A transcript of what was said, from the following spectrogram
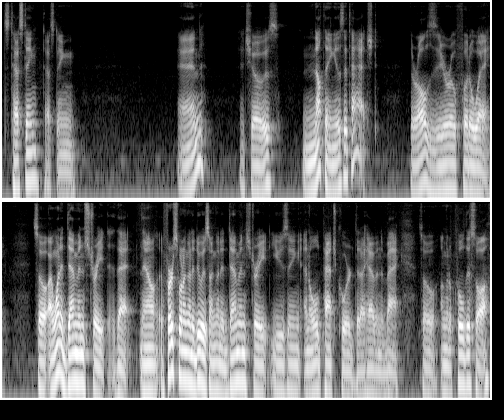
It's testing, testing, and it shows nothing is attached. They're all zero foot away. So I want to demonstrate that. Now, first what I'm going to do is I'm going to demonstrate using an old patch cord that I have in the back. So I'm going to pull this off.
